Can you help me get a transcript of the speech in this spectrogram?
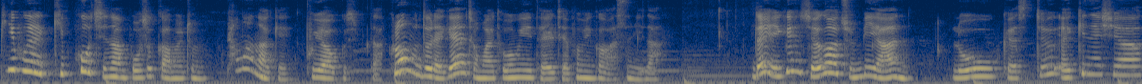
피부에 깊고 진한 보습감을 좀 편안하게 부여하고 싶다. 그런 분들에게 정말 도움이 될 제품인 것 같습니다. 네, 이게 제가 준비한 로우 퀘스트 에키네시아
